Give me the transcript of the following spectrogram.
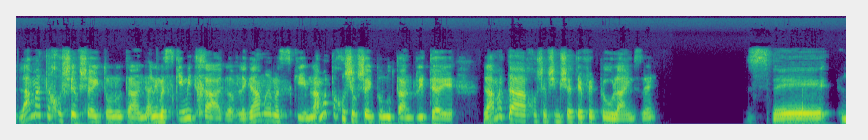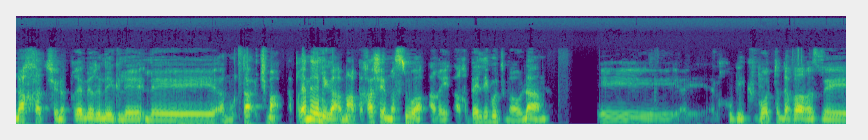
למה אתה חושב שהעיתונות האנגלית, אני מסכים איתך אגב, לגמרי מסכים, למה אתה חושב שהעיתונות האנגלית, אה, למה אתה חושב שהיא משתפת פעולה עם זה? זה לחץ של הפרמייר ליג לעמותה, תשמע, הפרמייר ליג, המהפכה שהם עשו, הרי הרבה ליגות בעולם אה, הלכו בעקבות הדבר הזה,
